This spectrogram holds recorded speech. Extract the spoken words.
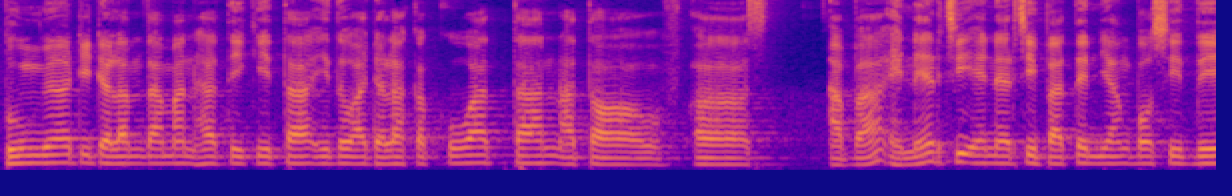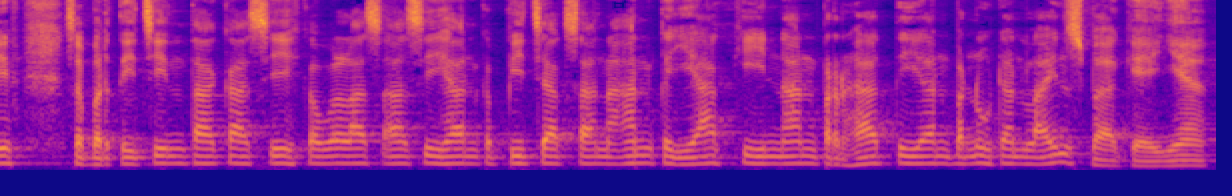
Bunga di dalam taman hati kita itu adalah kekuatan atau uh, apa energi-energi batin yang positif seperti cinta kasih, kewelas asihan, kebijaksanaan, keyakinan, perhatian penuh dan lain sebagainya.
